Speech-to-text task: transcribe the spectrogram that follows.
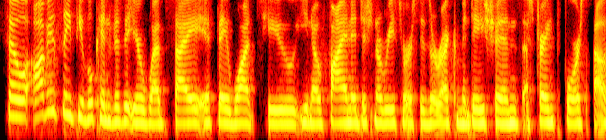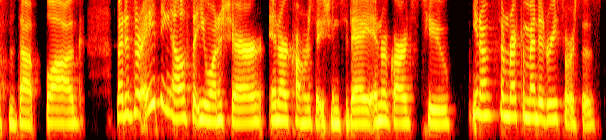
So obviously people can visit your website if they want to, you know, find additional resources or recommendations, strengthforspouses.blog. But is there anything else that you want to share in our conversation today in regards to, you know, some recommended resources?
